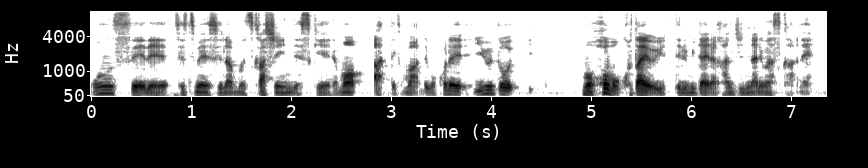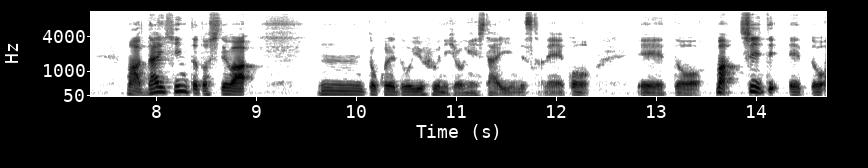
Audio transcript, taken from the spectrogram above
音声で説明するのは難しいんですけれども、あ、ってかまあでもこれ言うと、もうほぼ答えを言ってるみたいな感じになりますからね。まあ大ヒントとしては、うんと、これどういう風に表現したらいいんですかね。こう、えっ、ー、と、まあ CT、えっ、ー、と、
